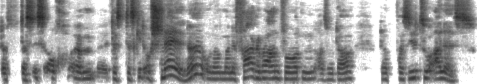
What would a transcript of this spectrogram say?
das, das ist auch, ähm, das, das geht auch schnell, ne? Oder mal eine Frage beantworten. Also da, da passiert so alles.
